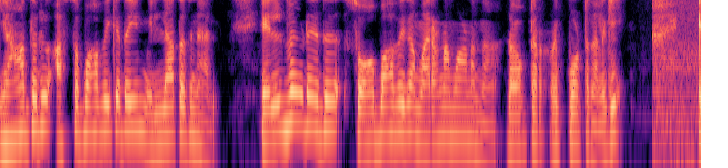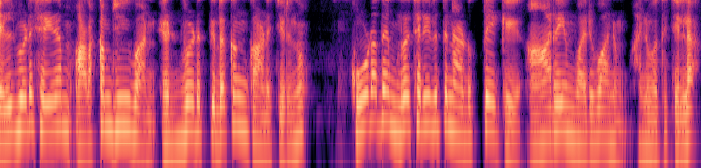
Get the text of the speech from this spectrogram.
യാതൊരു അസ്വാഭാവികതയും ഇല്ലാത്തതിനാൽ എൽവയുടേത് സ്വാഭാവിക മരണമാണെന്ന് ഡോക്ടർ റിപ്പോർട്ട് നൽകി. എൽവയുടെ ശരീരം അടക്കം ചെയ്യുവാൻ എഡ്വേർഡ് തിടക്കം കാണിച്ചിരുന്നു. കൂടാതെ മൃതശരീരത്തിനടുത്തേക്ക് ആരെയും വരുവാനും അനുവദിച്ചില്ല.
